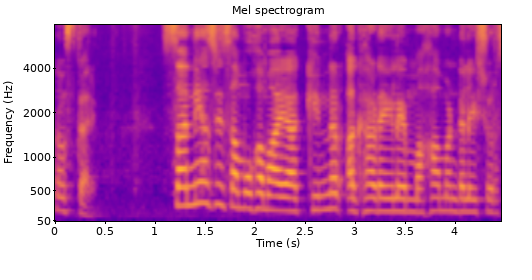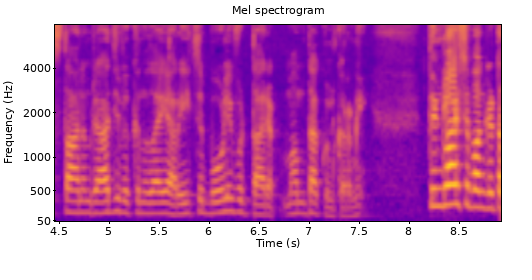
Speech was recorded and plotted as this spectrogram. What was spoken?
നമസ്കാരം. സന്യാസി സമൂഹമായ കിന്നർ അഖാഡയിലെ മഹാമണ്ഡലേശ്വർ സ്ഥാനം രാജിവെക്കുന്നതായി അറിയിച്ച് ബോളിവുഡ് താരം മമത കുൽക്കർണി. തിങ്കളാഴ്ച പങ്കിട്ട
